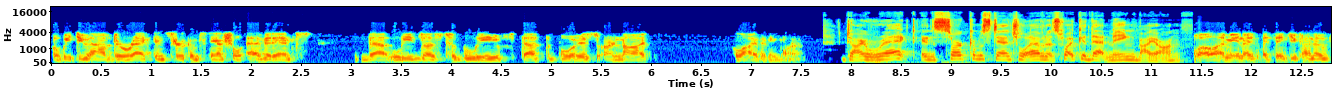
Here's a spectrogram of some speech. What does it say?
but we do have direct and circumstantial evidence that leads us to believe that the boys are not alive anymore. Direct and circumstantial evidence. What could that mean, Bayan? Well, I mean, I, I, think you kind of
